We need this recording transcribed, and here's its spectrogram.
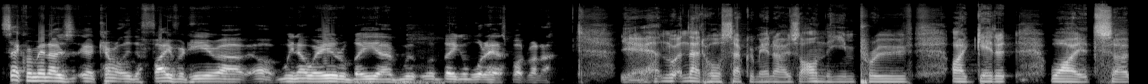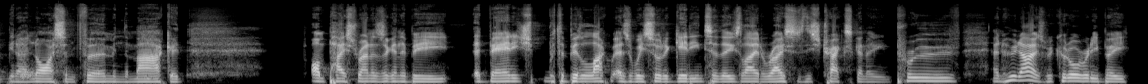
Sacramento's uh, currently the favourite here. Uh, we know where it'll be, being a Waterhouse spot runner. Yeah, and, that horse Sacramento's on the improve. I get it why it's uh, you know nice and firm in the market. On pace runners are going to be advantage with a bit of luck as we sort of get into these later races. This track's going to improve, and who knows? We could already be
